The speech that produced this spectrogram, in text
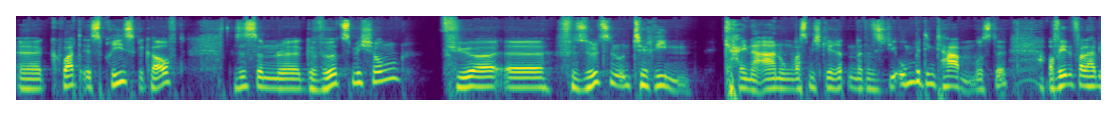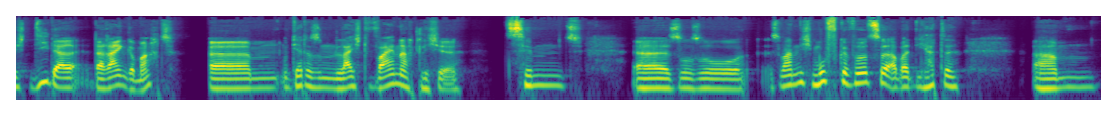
äh, Quad Esprits gekauft. Das ist so eine Gewürzmischung für, äh, für Sülzen und Terrinen. Keine Ahnung, was mich geritten hat, dass ich die unbedingt haben musste. Auf jeden Fall habe ich die da, da reingemacht. Ähm, und die hatte so eine leicht weihnachtliche Zimt, äh, so, so, es waren nicht Muffgewürze, aber die hatte, ähm,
